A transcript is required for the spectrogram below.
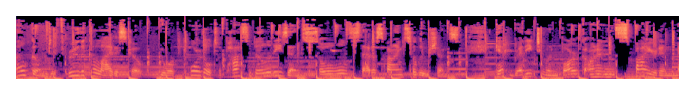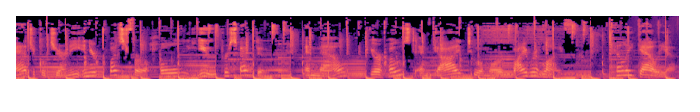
Welcome to Through the Kaleidoscope, your portal to possibilities and soul satisfying solutions. Get ready to embark on an inspired and magical journey in your quest for a whole you perspective. And now, your host and guide to a more vibrant life, Kelly Galea.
